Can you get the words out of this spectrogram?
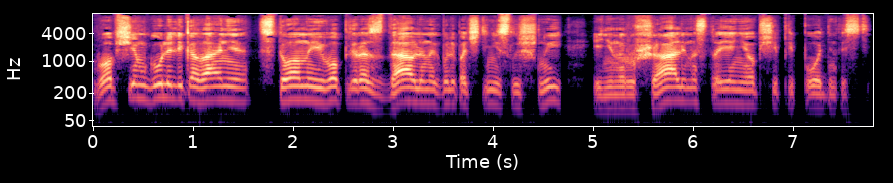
В общем гуле ликования стоны и вопли раздавленных были почти не слышны и не нарушали настроение общей приподнятости.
